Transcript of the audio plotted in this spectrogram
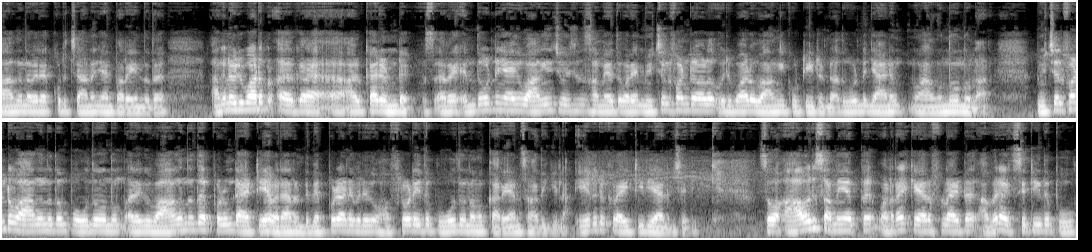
വാങ്ങുന്നവരെ കുറിച്ചാണ് ഞാൻ പറയുന്നത്. അങ്ങനെ ഒരുപാട് ആൾക്കാരുണ്ട്. സാറേ എന്തുകൊണ്ട് ഞാൻ ഇത് വാങ്ങി ചോദിച്ചത് സമയത്ത് പറയാം മ്യൂച്വൽ ഫണ്ടുകൾ ഒരുപാട് വാങ്ങിക്കൂട്ടിയിട്ടുണ്ട്. അതുകൊണ്ട് ഞാനും വാങ്ങുന്നു എന്നുള്ളതാണ്. മ്യൂച്വൽ ഫണ്ട് വാങ്ങുന്നതും പോകുന്നതൊന്നും അല്ലെങ്കിൽ വാങ്ങുന്നത് എപ്പോഴും ഡാറ്റയെ വരാറുണ്ട്. ഇത് എപ്പോഴാണ് ഇവർ ഓഫ്ലോഡ് ചെയ്ത് പോകുന്നത് നമുക്കറിയാൻ സാധിക്കില്ല. ഏതൊരു ക്രൈറ്റീരിയ ആയാലും ശരി. സോ ആ ഒരു സമയത്ത് വളരെ കെയർഫുൾ ആയിട്ട് അവർ എക്സിറ്റ് ചെയ്ത് പോകും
